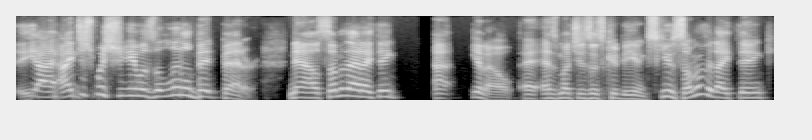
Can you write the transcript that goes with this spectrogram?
yeah, I, I just wish it was a little bit better. Now, some of that I think uh, you know, as much as this could be an excuse, some of it I think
